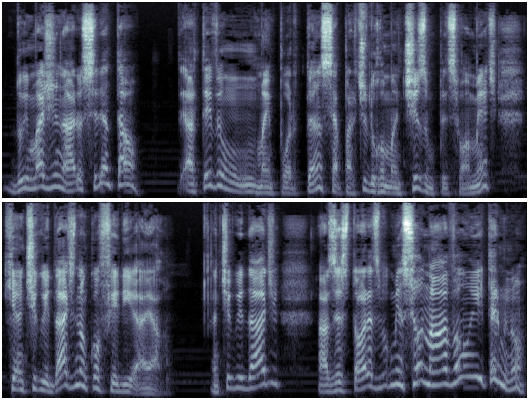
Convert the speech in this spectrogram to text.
do imaginário ocidental ela teve um, uma importância a partir do romantismo, principalmente, que a antiguidade não conferia a ela. A antiguidade, as histórias mencionavam e terminou.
